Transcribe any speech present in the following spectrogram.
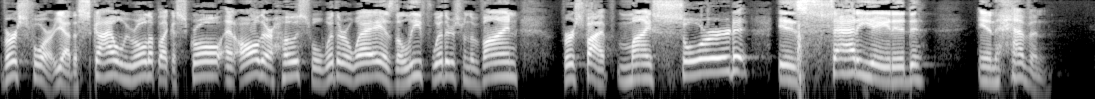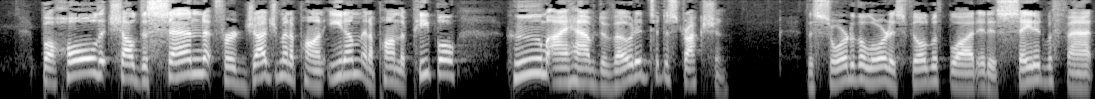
verse 4. Yeah, the sky will be rolled up like a scroll, and all their hosts will wither away as the leaf withers from the vine. Verse 5. My sword is satiated in heaven. Behold, it shall descend for judgment upon Edom and upon the people whom I have devoted to destruction. The sword of the Lord is filled with blood. It is sated with fat,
